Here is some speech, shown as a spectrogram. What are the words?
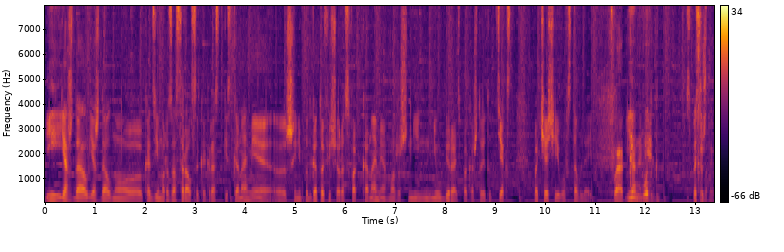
И я ждал, я ждал, но Кадима разосрался как раз-таки с Канами. Э, Шини, подготовь еще раз факт Канами. Можешь не, не убирать пока что этот текст, почаще его вставляй. Фак И Konami. вот... Спасибо. Хэштег.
